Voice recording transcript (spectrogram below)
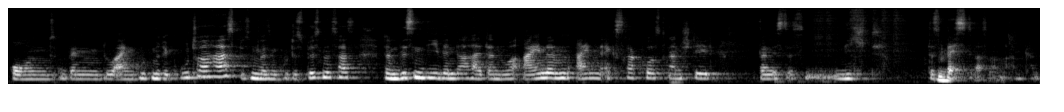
Und wenn du einen guten Recruiter hast, beziehungsweise ein gutes Business hast, dann wissen die, wenn da halt dann nur einen, einen Extrakurs dran steht, dann ist das nicht das mhm. Beste, was man machen kann.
